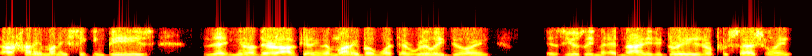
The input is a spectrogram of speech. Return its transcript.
are honey money seeking bees. That you know they're out getting the money, but what they're really doing is usually at 90 degrees or precessionally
